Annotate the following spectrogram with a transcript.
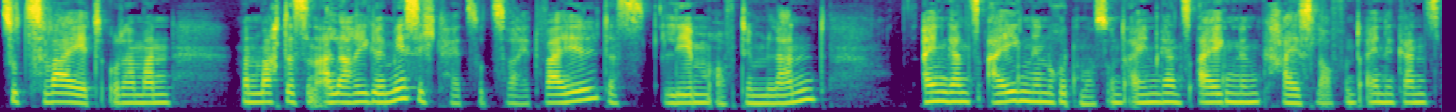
zu zweit oder man, man macht es in aller Regelmäßigkeit zu zweit, weil das Leben auf dem Land einen ganz eigenen Rhythmus und einen ganz eigenen Kreislauf und eine ganz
